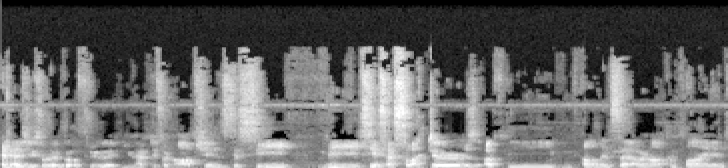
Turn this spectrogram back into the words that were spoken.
and as you sort of go through it, you have different options to see the CSS selectors of the elements that are not compliant,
